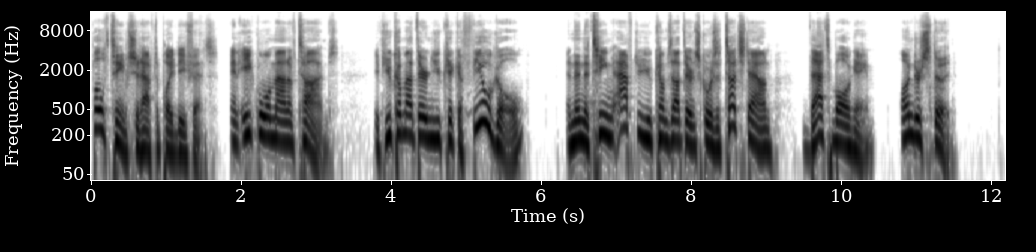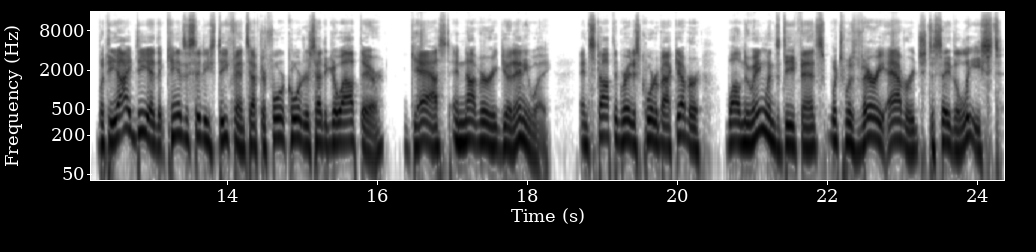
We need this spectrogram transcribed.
both teams should have to play defense an equal amount of times. If you come out there and you kick a field goal, and then the team after you comes out there and scores a touchdown, that's ball game. Understood. But the idea that Kansas City's defense after four quarters had to go out there gassed and not very good anyway and stop the greatest quarterback ever while New England's defense, which was very average to say the least,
